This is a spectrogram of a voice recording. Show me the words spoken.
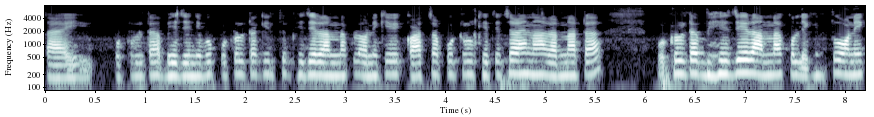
তাই পটলটা ভেজে নেব। পটলটা কিন্তু ভেজে রান্না করলে অনেকে কাঁচা পটল খেতে চায় না রান্নাটা। পটলটা ভেজে রান্না করলে কিন্তু অনেক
